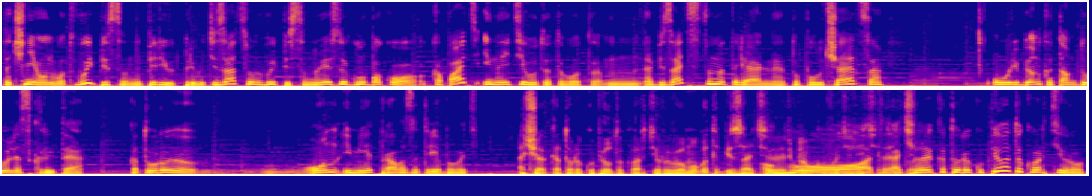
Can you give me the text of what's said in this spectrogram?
Точнее, он вот выписан на период приватизации, он выписан. Но если глубоко копать и найти вот это вот обязательство нотариальное, то получается у ребенка там доля скрытая, которую он имеет право затребовать. А человек, который купил эту квартиру, его могут обязать э, ребенку выделить? Вот. эту А долю? человек, который купил эту квартиру,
